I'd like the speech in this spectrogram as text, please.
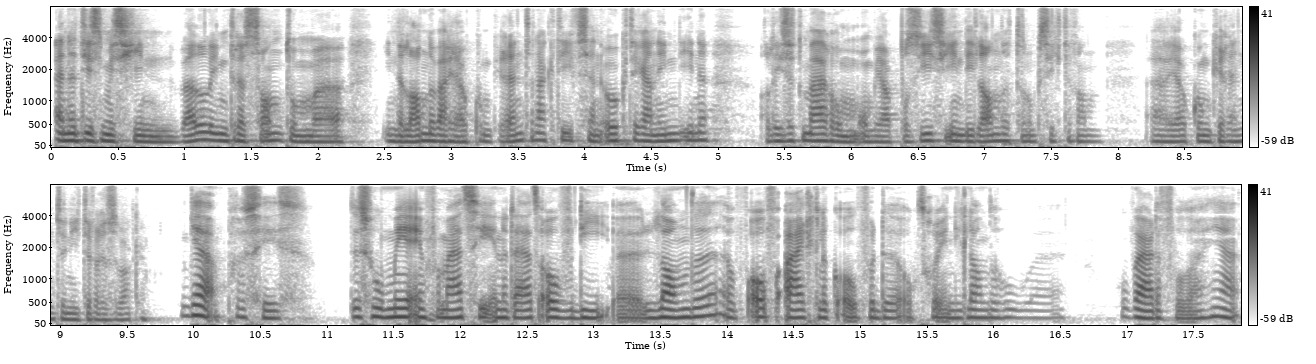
En het is misschien wel interessant om uh, in de landen waar jouw concurrenten actief zijn ook te gaan indienen, al is het maar om, om jouw positie in die landen ten opzichte van uh, jouw concurrenten niet te verzwakken. Ja, precies. Dus hoe meer informatie inderdaad over die uh, landen, of, of eigenlijk over de octrooi in die landen, hoe, hoe waardevoller. Ja,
